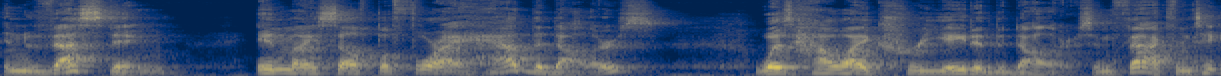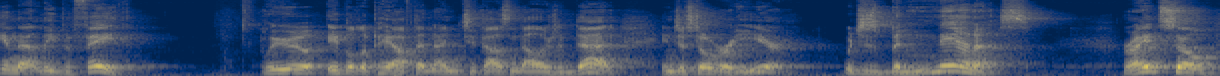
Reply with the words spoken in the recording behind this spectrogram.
Investing in myself before I had the dollars was how I created the dollars. In fact, from taking that leap of faith, we were able to pay off that $92,000 of debt in just over a year, which is bananas, right? So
